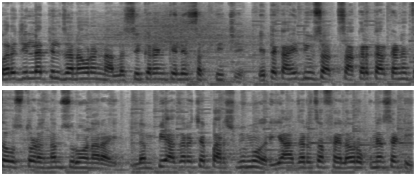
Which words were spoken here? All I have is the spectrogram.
पर जिल्ह्यातील जनावरांना लसीकरण केले सक्तीचे. येत्या काही दिवसात साखर कारखान्याचा ऊसतोड हंगाम सुरू होणार आहे. लंपी आजाराच्या पार्श्वभूमीवर या आजाराचा फैलाव रोखण्यासाठी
